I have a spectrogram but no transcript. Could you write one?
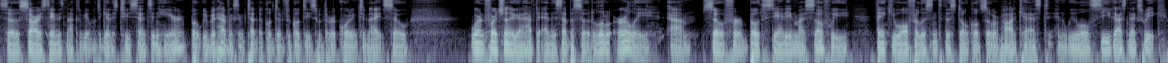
So sorry, Stan is not going to be able to get his two cents in here, but we've been having some technical difficulties with the recording tonight. So we're unfortunately going to have to end this episode a little early. Um, so for both Sandy and myself, we thank you all for listening to the Stone Cold Sober podcast, and we will see you guys next week.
